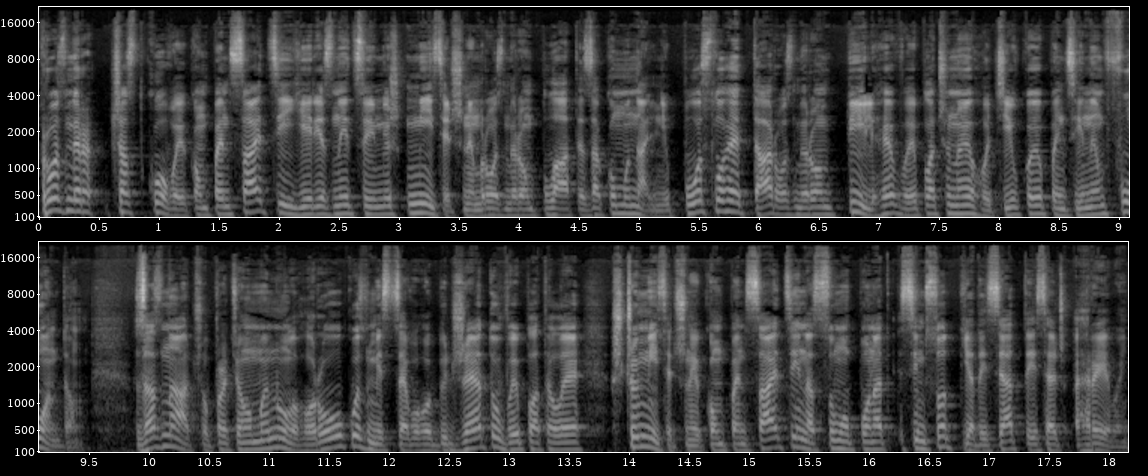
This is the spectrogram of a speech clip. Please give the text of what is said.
Розмір часткової компенсації є різницею між місячним розміром плати за комунальні послуги та розміром пільги, виплаченої готівкою пенсійним фондом. Зазначу, протягом минулого року з місцевого бюджету виплатили щомісячної компенсації на суму понад 750 тисяч гривень.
